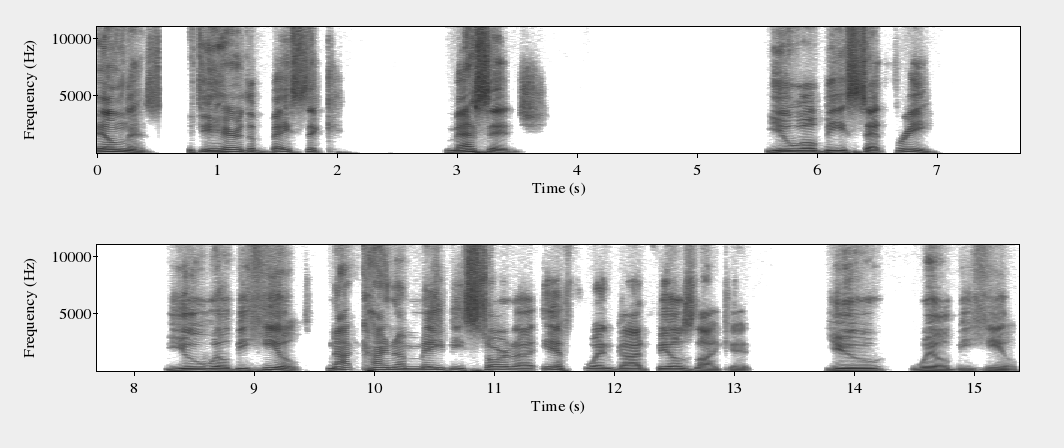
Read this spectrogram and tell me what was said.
illness, if you hear the basic message, you will be set free. You will be healed. Not kind of maybe, sort of, if when God feels like it, you will be healed.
